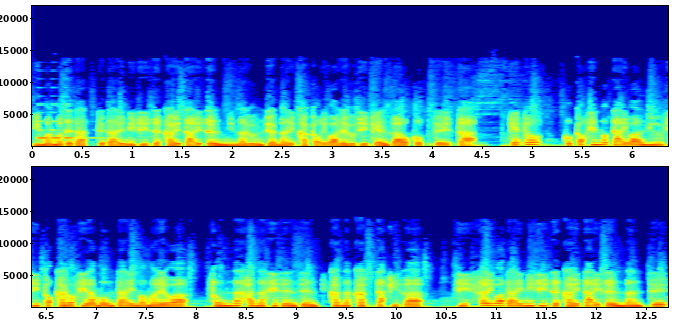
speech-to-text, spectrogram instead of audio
今までだって第二次世界大戦になるんじゃないかと言われる事件が起こっていた。けど、今年の台湾有事とかロシア問題の前は、そんな話全然聞かなかった気が。実際は第二次世界大戦なんて、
